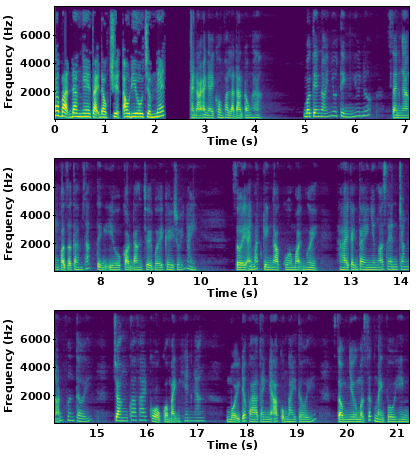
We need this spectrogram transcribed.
Các bạn đang nghe tại đọc chuyện audio.net Ai nói anh ấy không phải là đàn ông hả? Một tiếng nói như tình như nước, xen ngang vào giữa tam giác tình yêu còn đang chơi với cây rối này. Dưới ánh mắt kinh ngạc của mọi người, hai cánh tay như ngó sen trắng nõn vươn tới, choàng qua vai cổ của Mạnh Hiên ngang, mùi nước hoa thanh nhã cũng bay tới, giống như một sức mạnh vô hình,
